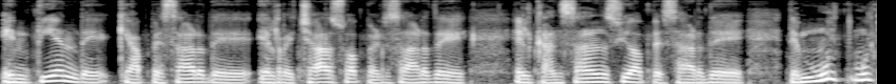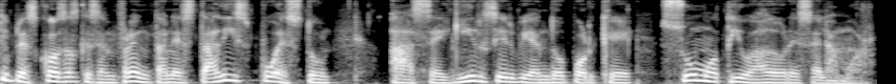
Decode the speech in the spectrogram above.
entiende que a pesar de el rechazo, a pesar de el cansancio, a pesar de, de múltiples cosas que se enfrentan, está dispuesto a seguir sirviendo porque su motivador es el amor.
